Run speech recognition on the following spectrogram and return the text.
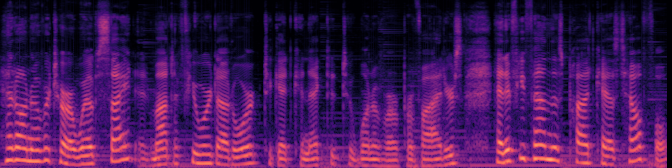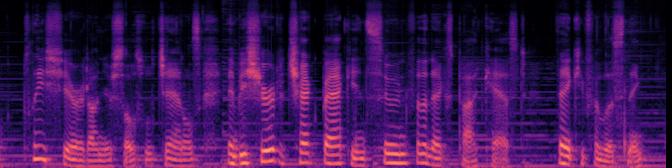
Head on over to our website at montefiore.org to get connected to one of our providers. And if you found this podcast helpful, please share it on your social channels and be sure to check back in soon for the next podcast. Thank you for listening.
